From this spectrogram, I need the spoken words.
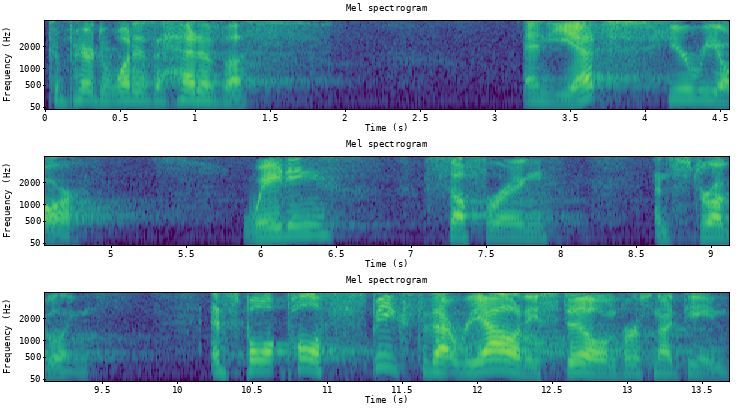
compared to what is ahead of us. And yet, here we are, waiting, suffering, and struggling. And Paul speaks to that reality still in verse 19.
